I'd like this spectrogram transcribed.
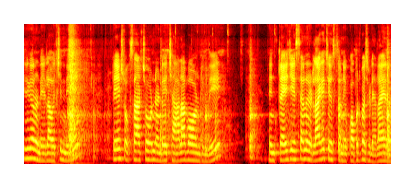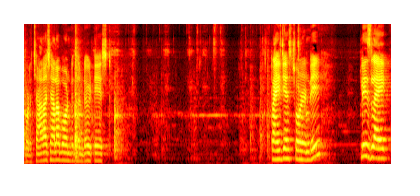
ఇదిగోనండి ఇలా వచ్చింది. టేస్ట్ ఒకసారి చూడండి చాలా బాగుంటుంది. నేను ట్రై చేశాను ఇలాగే చేస్తాను కొబ్బరి పచ్చడి ఎలా అయినా కూడా. చాలా చాలా బాగుంటుందండి టేస్ట్. ట్రై చేసి చూడండి. Please like.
